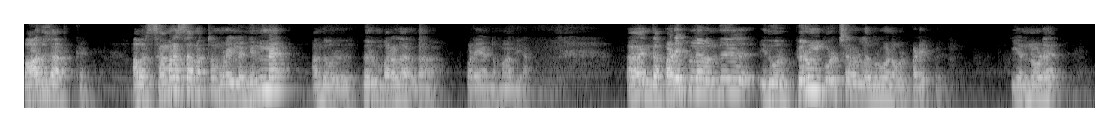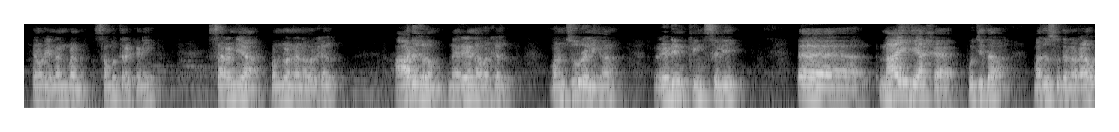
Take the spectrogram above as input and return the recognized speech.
பாதுகாக்க அவர் சமரசமற்ற முறையில் நின்ன அந்த ஒரு பெரும் வரலாறு தான் படையாண்ட மாவீரன். அதாவது இந்த படைப்பில் வந்து இது ஒரு பெரும் பொருட்செலவில் உருவான ஒரு படைப்பு. என்னோட என்னுடைய நண்பன் சமுத்திரக்கணி சரண்யா பொன்வண்ணன் அவர்கள் ஆடுகளம் நரேன் அவர்கள் மன்சூர் அலிகான் ரெடின் கிங்ஸ்லி நாயகியாக புஜிதா மதுசூதன ராவ்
